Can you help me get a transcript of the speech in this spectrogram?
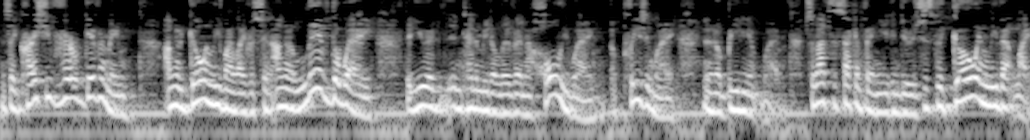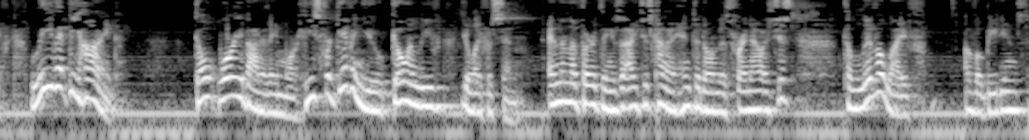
and say, Christ, you've forgiven me. I'm going to go and leave my life of sin. I'm going to live the way that you had intended me to live in a holy way, a pleasing way, in an obedient way. So that's the second thing you can do is just to go and leave that life. Leave it behind. Don't worry about it anymore. He's forgiven you. Go and leave your life of sin. And then the third thing is I just kind of hinted on this right now is just to live a life of obedience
